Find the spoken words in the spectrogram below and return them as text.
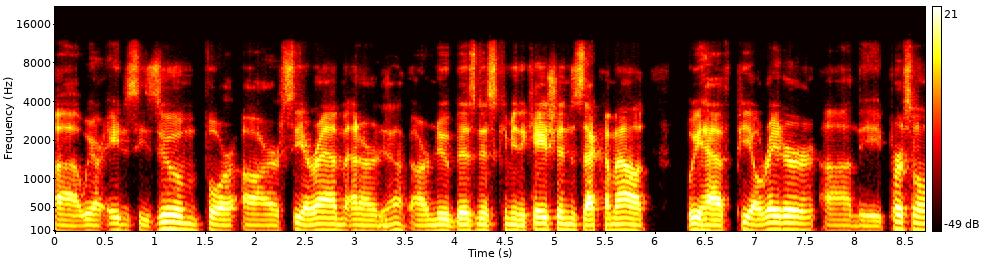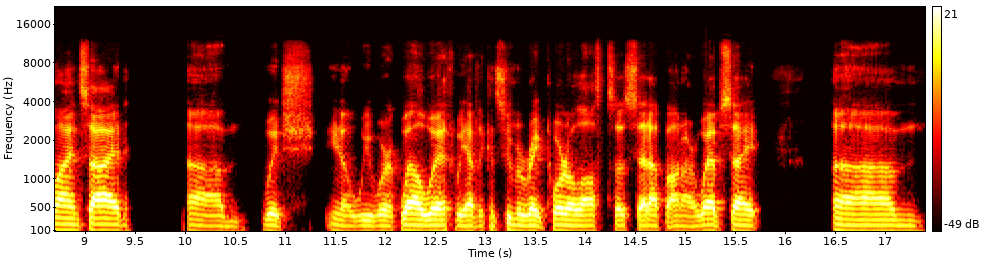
Uh, we are Agency Zoom for our CRM and our yeah. our new business communications that come out. We have PL Rater on the personal line side, um, which you know we work well with. We have the consumer rate portal also set up on our website. Um,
